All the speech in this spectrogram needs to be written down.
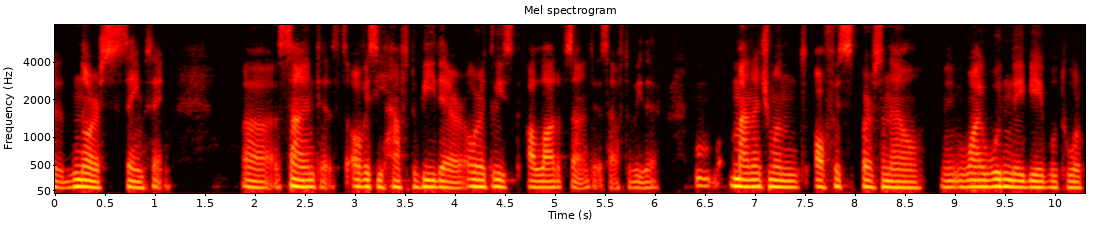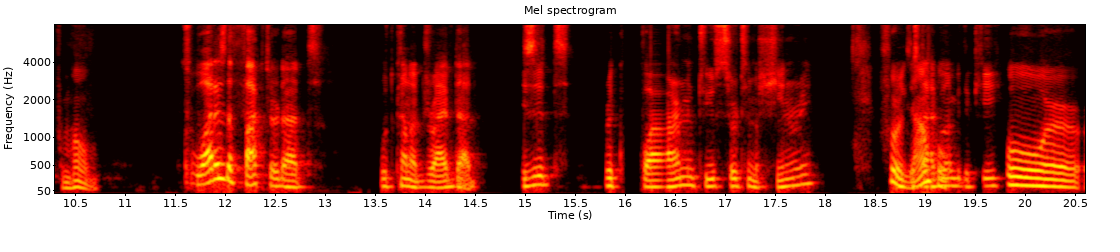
uh, nurse same thing. Uh, scientists obviously have to be there or at least a lot of scientists have to be there. Management office personnel I mean, why wouldn't they be able to work from home? So what is the factor that would kind of drive that? Is it requirement to use certain machinery? For example is that going to be the key? or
